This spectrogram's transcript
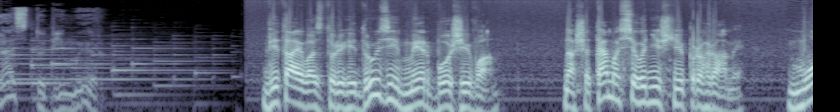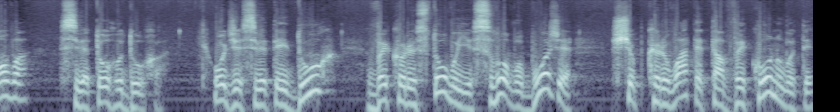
дасть тобі мир. Вітаю вас, дорогі друзі, мир Божий вам. Наша тема сьогоднішньої програми мова Святого Духа. Отже, Святий Дух використовує Слово Боже, щоб керувати та виконувати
